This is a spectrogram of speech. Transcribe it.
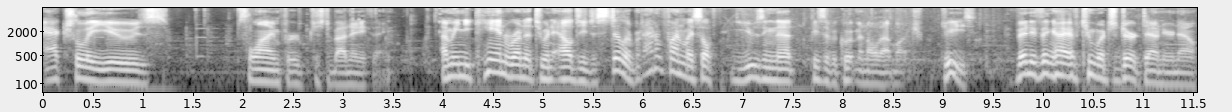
actually use slime for just about anything? I mean, you can run it to an algae distiller, but I don't find myself using that piece of equipment all that much. Jeez. If anything, I have too much dirt down here now.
